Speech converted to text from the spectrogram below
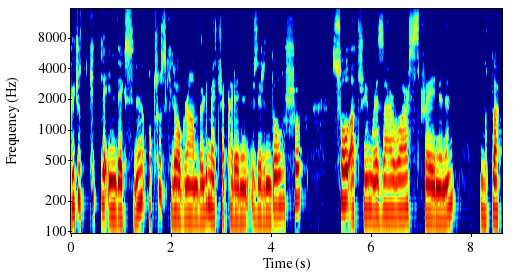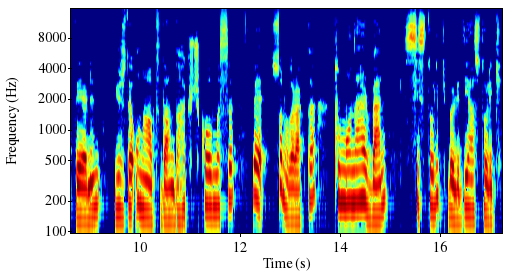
Vücut kitle indeksinin 30 kilogram bölü metrekarenin üzerinde oluşu, sol atrium rezervuar straininin mutlak değerinin %16'dan daha küçük olması ve son olarak da pulmoner ven sistolik bölü diastolik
